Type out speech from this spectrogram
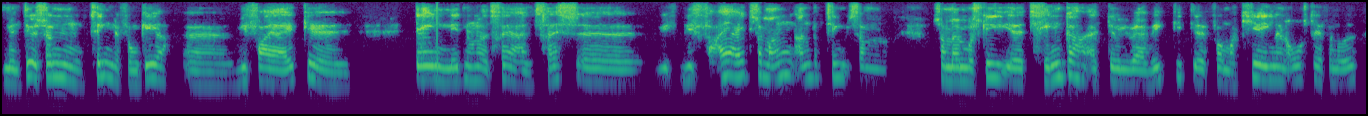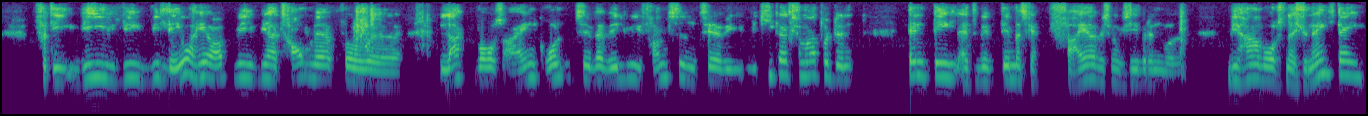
men det er jo sådan, tingene fungerer. Øh, vi fejrer ikke øh, dagen 1953. Øh, vi, vi fejrer ikke så mange andre ting, som, som man måske øh, tænker, at det vil være vigtigt øh, for at markere en eller anden årsdag for noget. Fordi vi, vi, vi lever heroppe, vi, vi har travlt med at få øh, lagt vores egen grund til, hvad vil vi i fremtiden til. At vi, vi kigger ikke så meget på den, den del af det, det, man skal fejre, hvis man kan sige på den måde. Vi har vores nationaldag,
